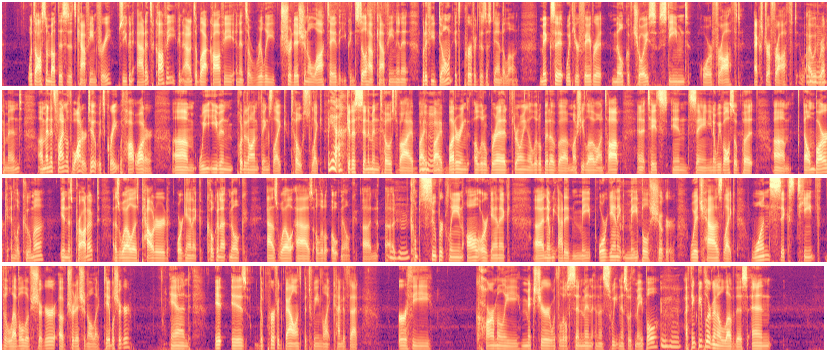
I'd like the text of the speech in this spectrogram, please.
What's awesome about this is it's caffeine free. So you can add it to coffee, you can add it to black coffee, and it's a really traditional latte that you can still have caffeine in it. But if you don't, it's perfect as a standalone. Mix it with your favorite milk of choice, steamed or frothed, extra frothed, I would recommend. Um, and it's fine with water too. It's great with hot water. Um, we even put it on things like toast, like Yeah. get a cinnamon toast vibe by, by buttering a little bread, throwing a little bit of uh, mushy love on top, and it tastes insane. You know, we've also put um, elm bark and lucuma in this product, as well as powdered organic coconut milk, as well as a little oat milk. Uh, uh, com- super clean, all organic. Uh, and then we added ma- organic maple sugar, which has like one sixteenth the level of sugar of traditional like table sugar, and it is the perfect balance between like kind of that earthy, caramely mixture with a little cinnamon and a sweetness with maple. I think people are gonna love this, and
